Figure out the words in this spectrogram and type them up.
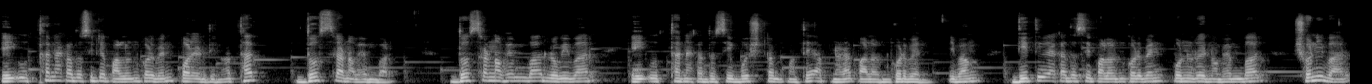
এই উত্থান একাদশীটি পালন করবেন পরের দিন, অর্থাৎ দোসরা নভেম্বর। দোসরা নভেম্বর, রবিবার এই উত্থান একাদশী বৈষ্ণব মতে আপনারা পালন করবেন এবং দ্বিতীয় একাদশী পালন করবেন পনেরোই নভেম্বর, শনিবার।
